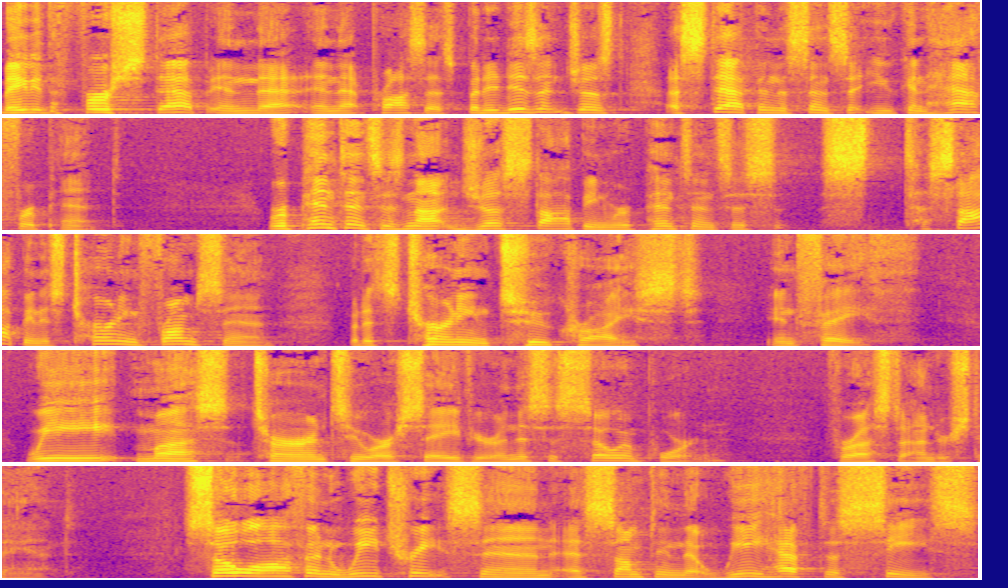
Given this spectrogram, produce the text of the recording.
maybe the first step in that, in that process, but it isn't just a step in the sense that you can half repent. Repentance is not just stopping, repentance is st- stopping, it's turning from sin but it's turning to Christ in faith. We must turn to our Savior, and this is so important for us to understand. So often we treat sin as something that we have to cease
